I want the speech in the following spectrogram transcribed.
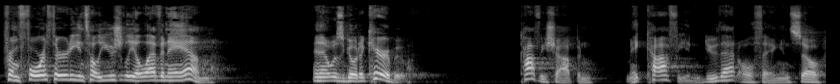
from 4:30 until usually 11 a.m and that was go to Caribou coffee shop and make coffee and do that whole thing. And so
